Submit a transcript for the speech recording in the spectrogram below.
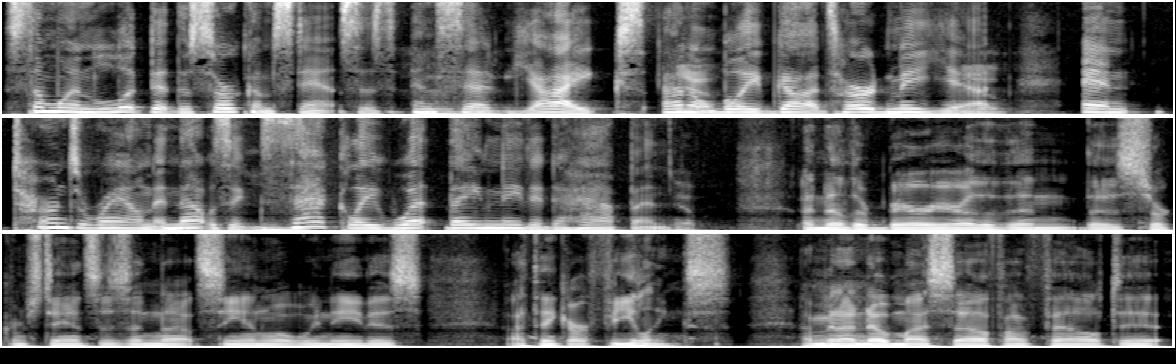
someone looked at the circumstances and mm-hmm. said, Yikes, I don't believe God's heard me yet. And turns around, and that was mm-hmm. exactly what they needed to happen. Yep. another barrier other than those circumstances and not seeing what we need is, I think, our feelings. I mean, I mm-hmm. know myself. I felt it,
